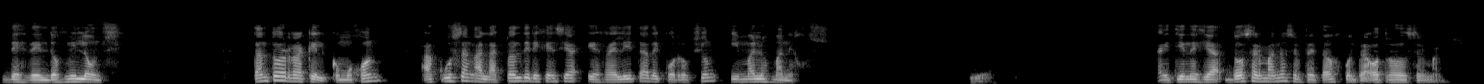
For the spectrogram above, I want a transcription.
desde el 2011. Tanto Raquel como Juan acusan a la actual dirigencia israelita de corrupción y malos manejos. Ahí tienes ya dos hermanos enfrentados contra otros dos hermanos.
